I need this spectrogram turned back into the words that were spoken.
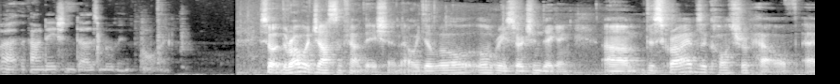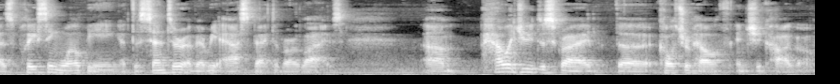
uh, the foundation does moving forward. So the Robert Johnson Foundation, uh, we did a little, little research and digging, um, describes a culture of health as placing well-being at the center of every aspect of our lives. Um, how would you describe the culture of health in Chicago?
